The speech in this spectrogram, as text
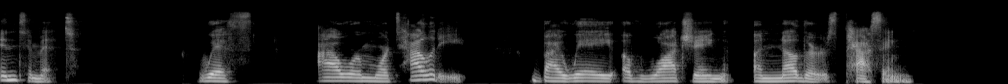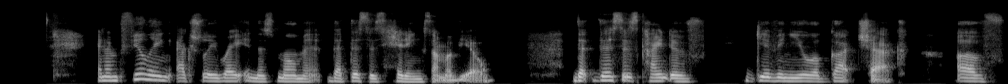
intimate with our mortality by way of watching another's passing. And I'm feeling actually right in this moment that this is hitting some of you, that this is kind of giving you a gut check of,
